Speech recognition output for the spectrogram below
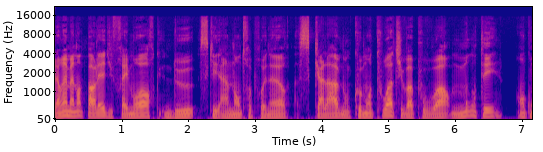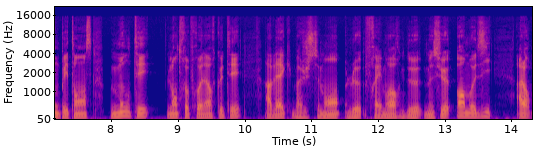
j'aimerais maintenant te parler du framework de ce qu'est un entrepreneur scalable. Donc, comment toi tu vas pouvoir monter en compétences, monter l'entrepreneur que tu es avec bah, justement le framework de Monsieur Ormozzi. Alors,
